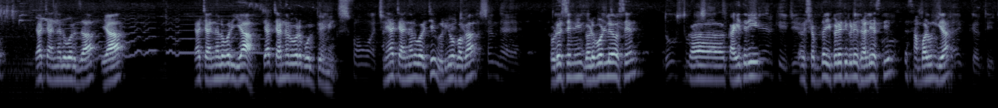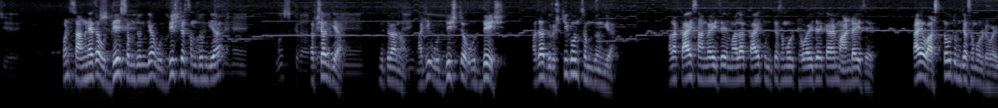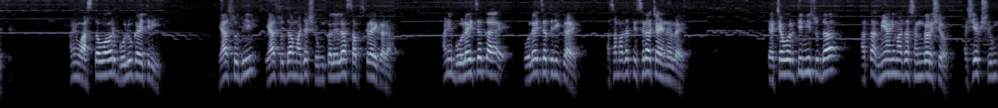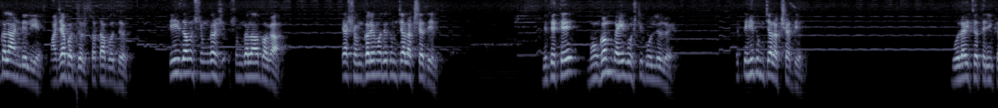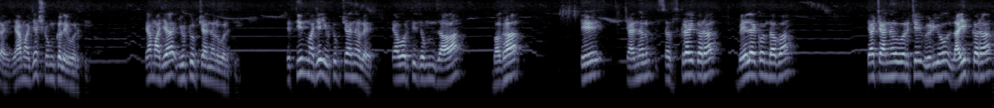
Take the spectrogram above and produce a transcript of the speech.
या चॅनलवर जा या. या चॅनलवर या. त्या चॅनलवर बोलतोय मी. आणि या चॅनलवरचे व्हिडिओ बघा. थोडेसे मी गडबडले असेल का काहीतरी शब्द इकडे तिकडे झाले असतील ते सांभाळून घ्या. पण सांगण्याचा उद्देश समजून घ्या उद्दिष्ट समजून घ्या. लक्षात घ्या. मित्रांनो माझी उद्दिष्ट उद्देश माझा दृष्टिकोन समजून घ्या. मला काय सांगायचं आहे मला काय तुमच्यासमोर ठेवायचं आहे काय मांडायचं आहे काय वास्तव तुमच्यासमोर ठेवायचं आहे आणि वास्तवावर बोलू काहीतरी. ह्यासुद्धी ह्यासुद्धा माझ्या शृंखलेला सबस्क्राईब करा. आणि बोलायचं काय बोलायचं तरी काय? असा माझा तिसरा चॅनल आहे. त्याच्यावरती मी सुद्धा आता मी आणि माझा संघर्ष अशी एक शृंखला आणलेली आहे माझ्याबद्दल स्वतःबद्दल. तीही जाऊन शृंग शृंखला बघा. त्या शृंखलेमध्ये तुमच्या लक्षात येईल. मी तेथे मोघम काही गोष्टी बोललेलो आहे. तर तेही तुमच्या लक्षात येईल. बोलायचं तरी काय? या माझ्या शृंखलेवरती. त्या माझ्या यूट्यूब चॅनलवरती हे तीन माझे यूट्यूब चॅनल आहेत. त्यावरती जाऊन जा बघा ते चॅनल सबस्क्राईब करा बेल आयकॉन दाबा. त्या चॅनलवरचे व्हिडिओ लाईक करा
